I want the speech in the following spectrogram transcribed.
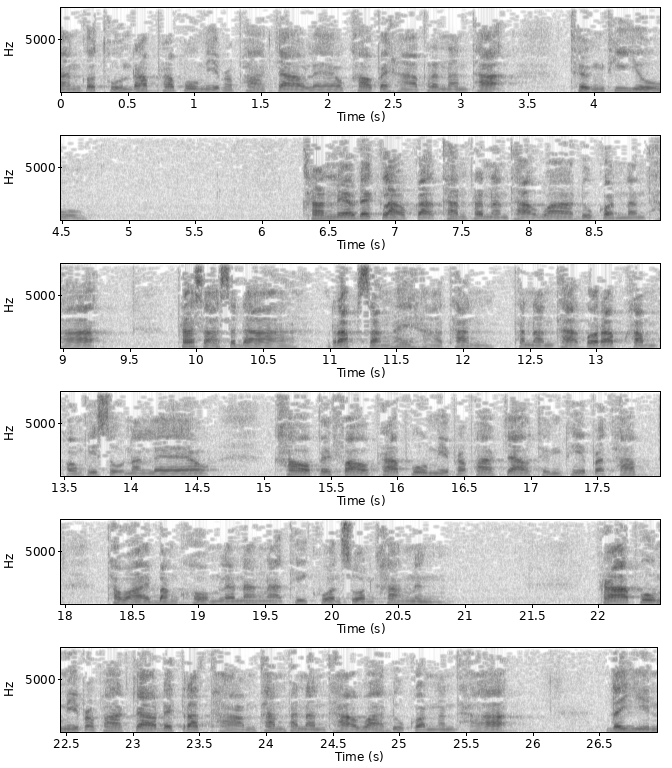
นั้นก็ทูลรับพระผู้มีพระภาคเจ้าแล้วเข้าไปหาพระนันทะถึงที่อยู่ ครั้นแล้วได้กล่าวกับท่านพระนันทะว่าดูก่อนนันทะ พระศาสดารับสั่งให้หาท่าน พระนันทะก็รับคำของพิสูจนั้นแล้ว เข้าไปเฝ้าพระผู้มีพระภาคเจ้าถึงที่ประทับ ถวายบังคมแล้วนั่งณที่ควรส่วนข้างหนึ่ง พระผู้มีพระภาคเจ้าได้ตรัสถามท่านพระนันทะว่าดูก่อนนันทะ ได้ยิน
